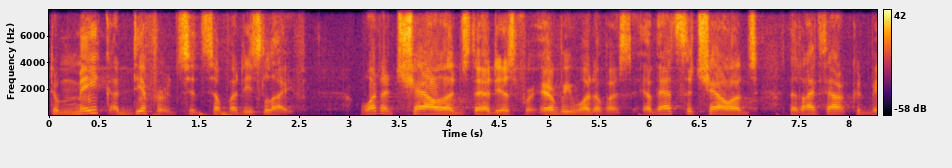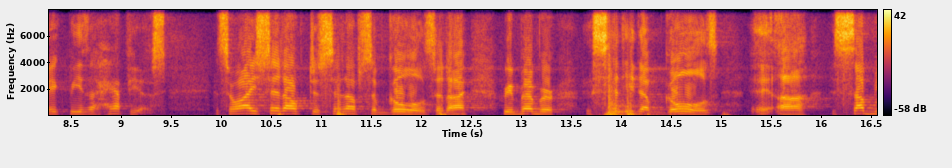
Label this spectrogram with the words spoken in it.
to make a difference in somebody's life. What a challenge that is for every one of us. And that's the challenge that I thought could make me the happiest. And so I set out to set up some goals. And I remember setting up goals. Uh, some,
